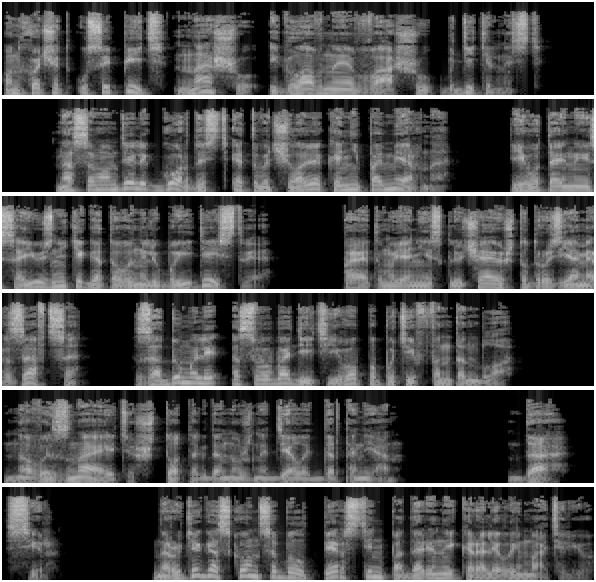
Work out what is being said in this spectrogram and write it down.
Он хочет усыпить нашу и, главное, вашу бдительность. На самом деле гордость этого человека непомерна, и его тайные союзники готовы на любые действия. Поэтому я не исключаю, что друзья мерзавца задумали освободить его по пути в Фонтенбло. Но вы знаете, что тогда нужно делать, Д'Артаньян. Да, сир. На руке Гасконца был перстень, подаренный королевой матерью.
